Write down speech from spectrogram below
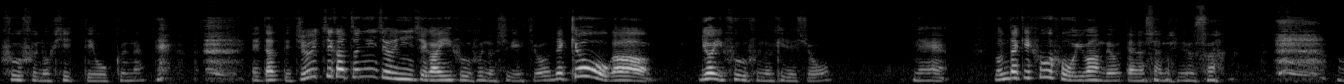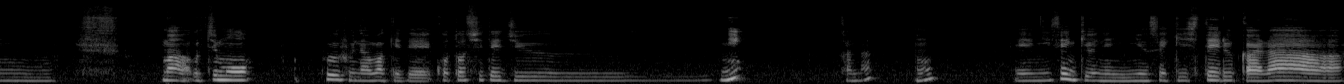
夫婦の日って多くない？えだって11月22日がいい夫婦の日でしょ？で今日が良い夫婦の日でしょ？ねえ。どんだけ夫婦を言わんだよって話なんだけどさ。うんまあうちも夫婦なわけで今年で12かな？うん、えー、2009年に入籍してるから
